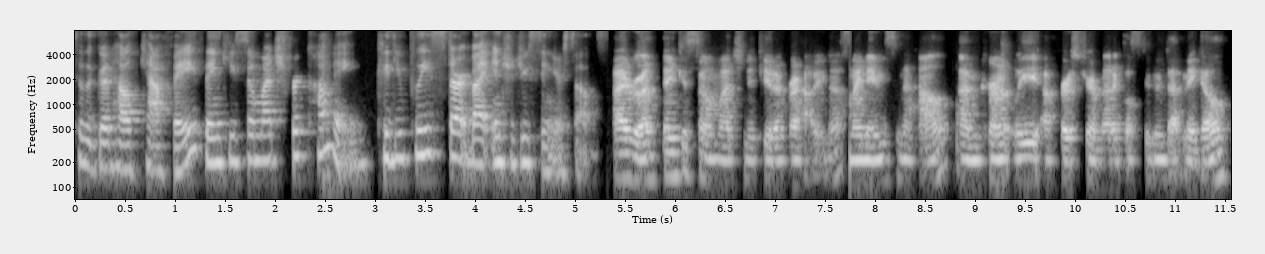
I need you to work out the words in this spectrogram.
to the Good Health Cafe. Thank you so much for coming. Could you please start by introducing yourselves? Hi, everyone. Thank you so much, Nikita, for having us. My name is Nehal. I'm currently a first year medical student at McGill.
